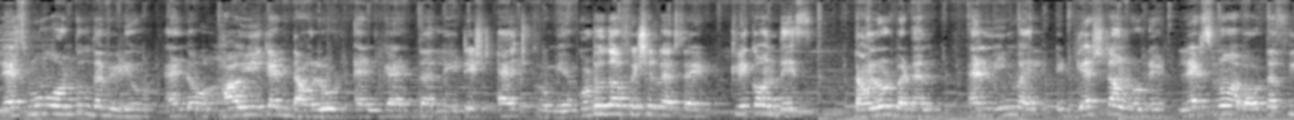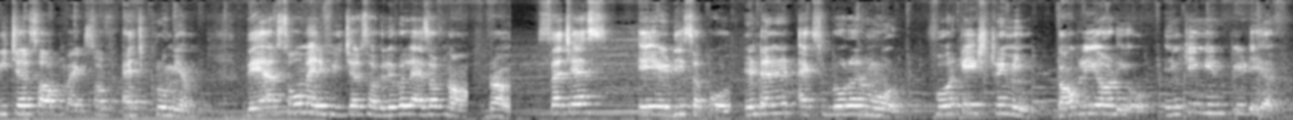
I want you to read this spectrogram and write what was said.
let's move on to the video and know how you can download and get the latest Edge Chromium. Go to the official website, click on this download button and meanwhile it gets downloaded. Let's know about the features of Microsoft Edge Chromium. There are so many features available as of now. Browse. Such as AAD support Internet Explorer mode 4K streaming Dolby audio inking in PDF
